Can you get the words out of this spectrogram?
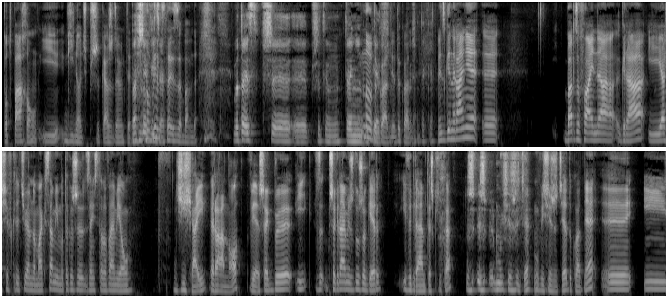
pod pachą i ginąć przy każdym tym. Właśnie no, widzę. więc to jest zabawne. Bo to jest przy, y, przy tym treningu No pierwszym. dokładnie, dokładnie. Więc generalnie y, bardzo fajna gra i ja się wkręciłem na maksa, mimo tego, że zainstalowałem ją dzisiaj rano, wiesz, jakby i przegrałem już dużo gier i wygrałem też kilka. mówi się życie. Mówi się życie, dokładnie. Yy, I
